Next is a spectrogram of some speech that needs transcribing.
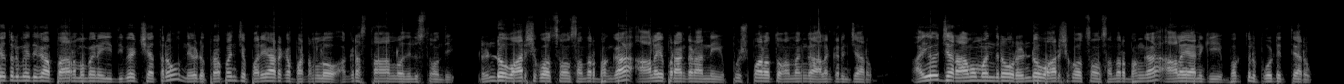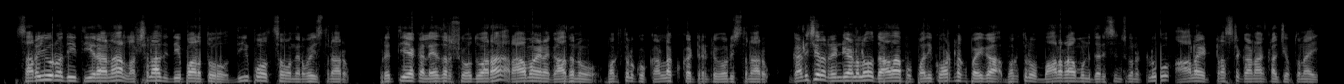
చేతుల మీదుగా ప్రారంభమైన ఈ దివ్యక్షేత్రం నేడు ప్రపంచ పర్యాటక పట్టణంలో అగ్రస్థానంలో నిలుస్తోంది. రెండో వార్షికోత్సవం సందర్భంగా ఆలయ ప్రాంగణాన్ని పుష్పాలతో అందంగా అలంకరించారు. అయోధ్య రామమందిరం రెండో వార్షికోత్సవం సందర్భంగా ఆలయానికి భక్తులు పోటెత్తారు. సరయూ నదీ తీరాన లక్షలాది దీపాలతో దీపోత్సవం నిర్వహిస్తున్నారు. ప్రత్యేక లేజర్ షో ద్వారా రామాయణ గాథను భక్తులకు కళ్ళకు కట్టినట్లు వివరిస్తున్నారు. గడిచిన రెండేళ్ళలో దాదాపు పది కోట్లకు పైగా భక్తులు బాలరాముని దర్శించుకున్నట్లు ఆలయ ట్రస్ట్ గణాంకాలు చెబుతున్నాయి.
